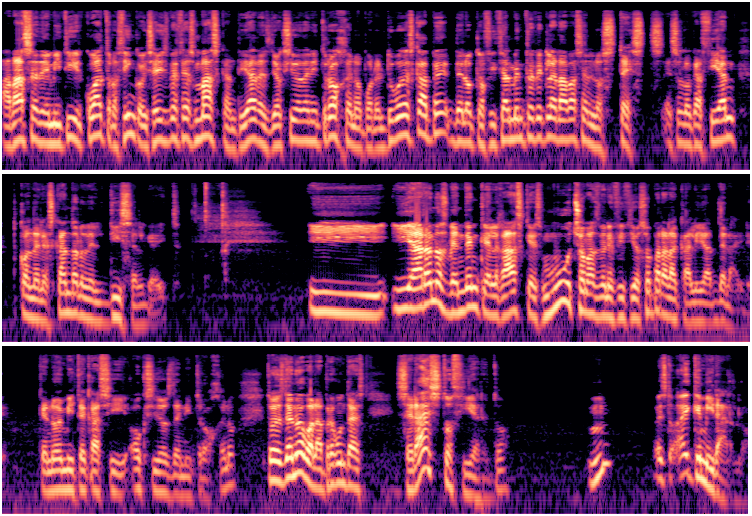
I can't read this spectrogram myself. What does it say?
a base de emitir 4, 5 y 6 veces más cantidades de óxido de nitrógeno por el tubo de escape de lo que oficialmente declarabas en los tests. Eso es lo que hacían con el escándalo del Dieselgate. Y, y ahora nos venden que el gas que es mucho más beneficioso para la calidad del aire que no emite casi óxidos de nitrógeno. Entonces, de nuevo, la pregunta es, ¿será esto cierto? ¿Mm? Esto hay que mirarlo.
